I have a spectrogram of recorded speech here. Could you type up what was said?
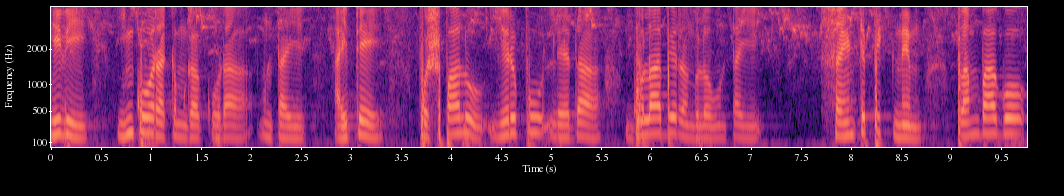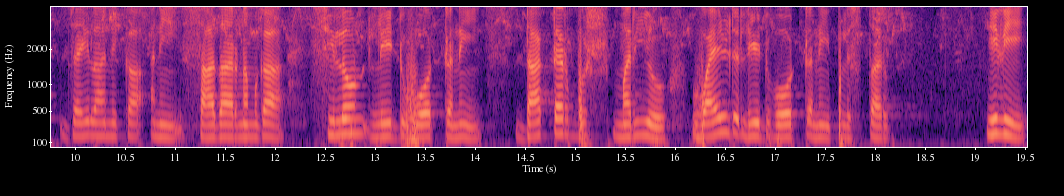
ఇవి ఇంకో రకంగా కూడా ఉంటాయి. అయితే పుష్పాలు ఎరుపు లేదా గులాబీ రంగులో ఉంటాయి. సైంటిఫిక్ నేమ్ ప్లంబాగో జైలానికా అని సాధారణంగా సిలోన్ లీడ్ వోర్ట్ అని డాక్టర్ బుష్ మరియు వైల్డ్ లీడ్ వోర్ట్ అని పిలుస్తారు. ఇవి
